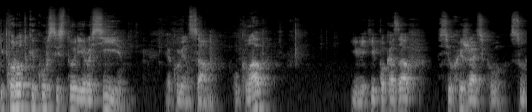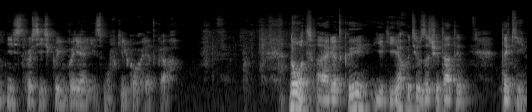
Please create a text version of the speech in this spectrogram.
і короткий курс історії Росії, яку він сам уклав, і в якій показав всю хижацьку сутність російського імперіалізму в кількох рядках. Ну от, а рядки, які я хотів зачитати, такі.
